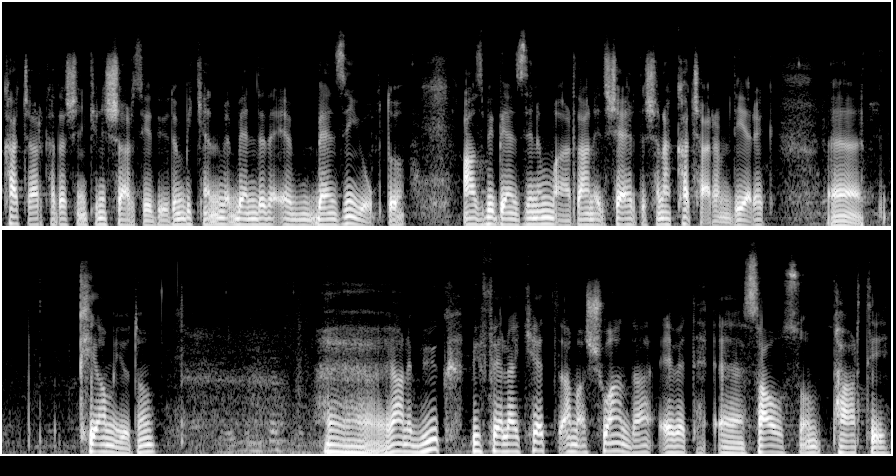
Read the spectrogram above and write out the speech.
kaç arkadaşınkini şarj ediyordum. Bir kendime bende de e, benzin yoktu. Az bir benzinim vardı. Hani şehir dışına kaçarım diyerek e, kıyamıyordum. Ee, yani büyük bir felaket ama şu anda evet e, sağ olsun parti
